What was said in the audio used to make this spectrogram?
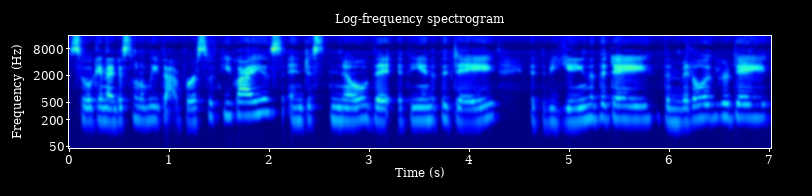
So, again, I just want to leave that verse with you guys and just know that at the end of the day, at the beginning of the day, the middle of your day,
